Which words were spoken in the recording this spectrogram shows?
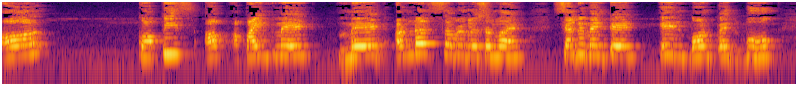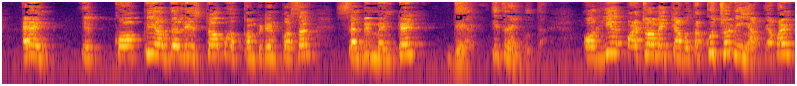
all copies of appointment made under sub regulation one shall be maintained in bond peg book and a copy of the list of a competent person shall be maintained there. इतना ही बोलता और ये पांचवा में क्या बोलता कुछ हो नहीं पे। अपन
